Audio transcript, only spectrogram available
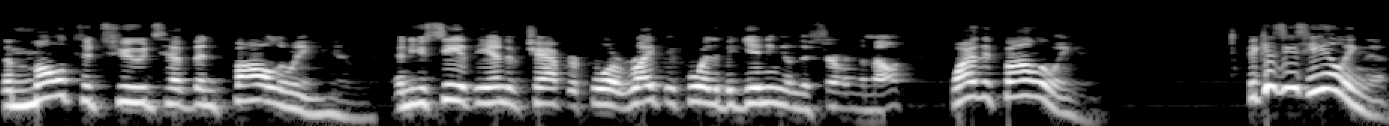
the multitudes have been following him. And you see at the end of chapter 4, right before the beginning of the Sermon on the Mount, why are they following him? Because he's healing them.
